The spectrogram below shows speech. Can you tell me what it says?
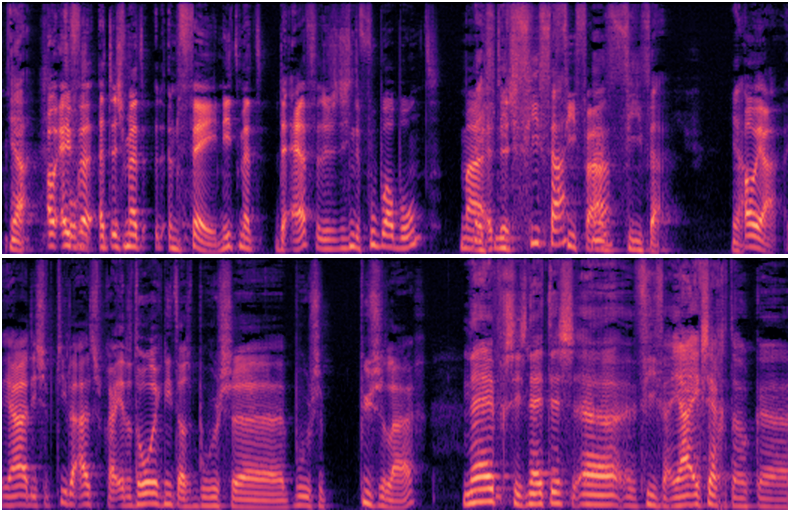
Ja, Oh, even, het is met een V, niet met de F. Dus het is niet de voetbalbond, maar nee, het is... FIFA, FIFA. maar Viva. Oh ja, ja, die subtiele uitspraak. Ja, dat hoor ik niet als boerse, boerse puzzelaar. Nee, precies, nee, het is eh, Viva. Ja, ik zeg het ook eh,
